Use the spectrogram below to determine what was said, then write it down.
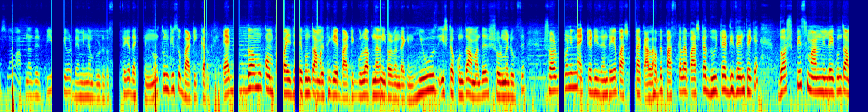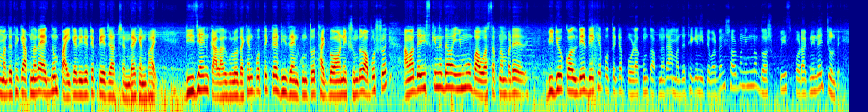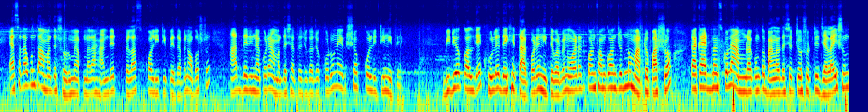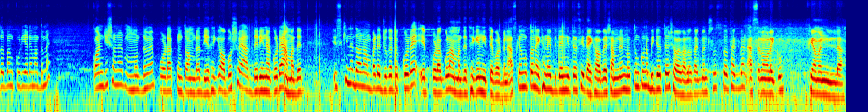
আসলাম আপনাদের পিওর ব্যামিনা ব্রুডোস থেকে। দেখেন, নতুন কিছু বাটিক একদম কম কিন্তু আমাদের থেকে বাটিকগুলো আপনারা নিতে পারবেন। দেখেন হিউজ স্টক কিন্তু আমাদের শোরুমে ঢুকছে। সর্বনিম্ন একটা ডিজাইন থেকে পাঁচটা হবে। পাঁচ কালার, পাঁচটা, দুইটা ডিজাইন থেকে দশ পিস মাল নিলেই কিন্তু আমাদের থেকে আপনারা একদম পাইকারি রেটে পেয়ে যাচ্ছেন। দেখেন ভাই ডিজাইন কালারগুলো দেখেন, প্রত্যেকটা ডিজাইন কিন্তু থাকবে অনেক সুন্দর। অবশ্যই আমাদের স্ক্রিনে দেওয়া ইমো বা হোয়াটসঅ্যাপ নাম্বারে ভিডিও কল দিয়ে দেখে প্রত্যেকটা প্রোডাক্ট কিন্তু আপনারা আমাদের থেকে নিতে পারবেন। সর্বনিম্ন দশ পিস প্রোডাক্ট নিলেই চলবে। এছাড়াও কিন্তু আমাদের শোরুমে আপনারা হান্ড্রেড প্লাস কোয়ালিটি পেয়ে যাবেন অবশ্যই। আর দেরি না করে আমাদের সাথে যোগাযোগ করুন এসব কোয়ালিটি নিতে। ভিডিও কল দিয়ে খুলে দেখে তারপরে নিতে পারবেন। অর্ডার কনফার্ম করার জন্য মাত্র পাঁচশো টাকা অ্যাডভান্স করলে আমরা কিন্তু বাংলাদেশের চৌষট্টি জেলায় সুন্দরবন কুরিয়ারের মাধ্যমে কন্ডিশনের মাধ্যমে প্রোডাক্ট কিন্তু আমরা দিয়ে থাকি। অবশ্যই আর দেরি না করে আমাদের স্ক্রিনে দেওয়া নাম্বারে যোগাযোগ করে এই প্রোডাক্টগুলো আমাদের থেকে নিতে পারবেন। আজকের মতন এখানে বিদায় নিতেছি, দেখা হবে সামনে নতুন কোনো ভিডিওতে। সবাই ভালো থাকবেন, সুস্থ থাকবেন। আসসালামু আলাইকুম, ফিয়ামানিল্লাহ।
